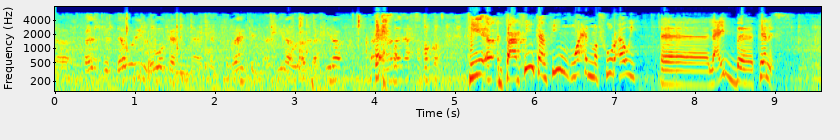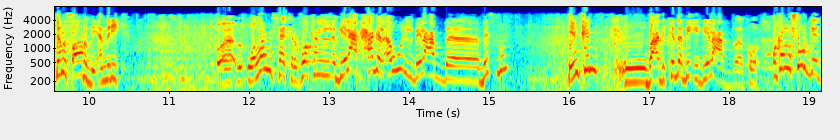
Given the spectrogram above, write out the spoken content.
آه، فاز بالدوري وهو كان كان في الرانك الأخيرة أو قبل الأخيرة. الاحصاء فقط. في أنتوا عارفين كان في واحد مشهور قوي آه لعيب تنس. تنس أرضي أمريكي. والله ما فاكر. هو كان بيلعب حاجة الأول بيلعب آه، بيسبول يمكن. وبعد كده بقي بيلعب كورة. وكان مشهور جدا.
